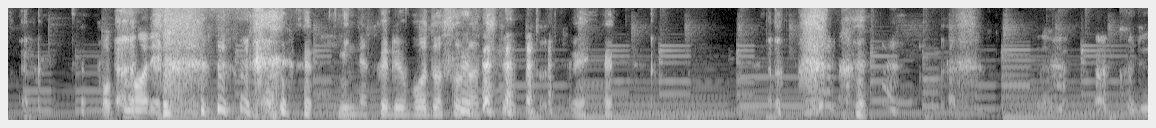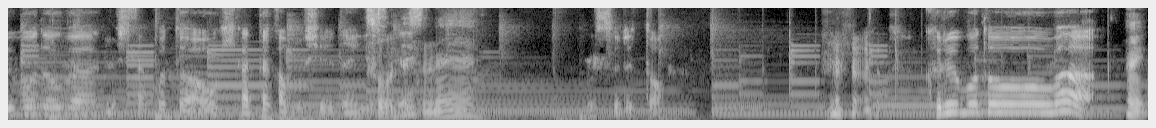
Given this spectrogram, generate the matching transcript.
僕もです。みんなクルボド育ちということでね。クルボードがしたことは大きかったかもしれないですね。そうですね。そうすると。クルボドは、はい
